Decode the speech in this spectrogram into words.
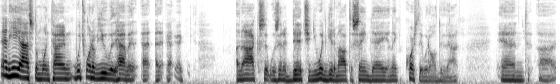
And he asked them one time, which one of you would have a, a, a, an ox that was in a ditch and you wouldn't get him out the same day? And they, of course, they would all do that. And uh,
